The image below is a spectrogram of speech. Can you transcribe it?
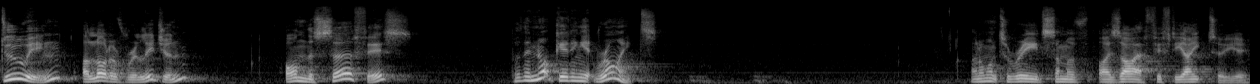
doing a lot of religion on the surface, but they're not getting it right. And I want to read some of Isaiah 58 to you.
